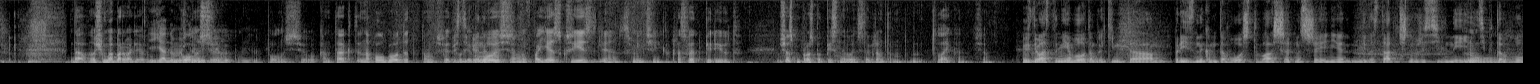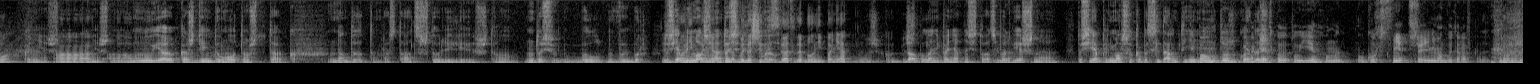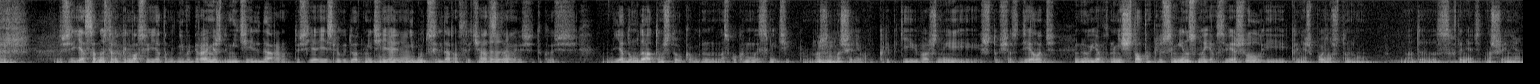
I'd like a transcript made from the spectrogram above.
Да, в общем, мы оборвали Я думаю, что полностью, миссия выполнена. полностью контакты на полгода. Потом все это улеглось. Мы в поездку съездили с Митей как раз в этот период. Ну, сейчас мы просто подписаны его Инстаграм, там лайкаем, все. То есть для вас-то не было там каким-то признаком того, что ваши отношения недостаточно уже сильны, Ну, или типа того? Конечно, А, конечно. а. Ну, я каждый день думал о том, что так, надо там расстаться, что ли, или что. Ну, то есть был выбор. То есть, было непонятно. Вы дошли до мы- ситуации, когда было непонятно уже. Как бы, Да, что- была непонятная ситуация, Да. подвешенная. То есть я понимал, что как бы с Эльдаром-то Ты, я... по-моему, тоже я опять даже- куда-то уехал. Мы... Господи, нет, все, я не могу это рассказывать. То есть я, с одной стороны, понимал, что я там не выбираю между Митей и Эльдаром. То есть я, если уйду от Мити, я Да-да. не буду с Эльдаром встречаться. Да-да. Там, и всё такое. То есть я думал, да, о том, что как бы, насколько мы с Митей, наши Мгм. отношения крепкие и важны, и что сейчас делать. Ну, я не считал там плюс и минус, но я взвешивал и, конечно, понял, что ну, надо сохранять отношения.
